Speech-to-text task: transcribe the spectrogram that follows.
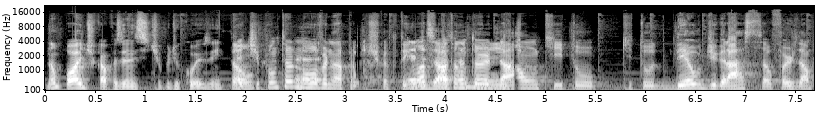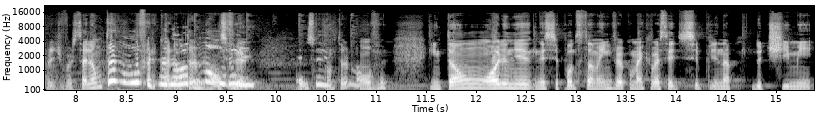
Não pode ficar fazendo esse tipo de coisa. Então, é tipo um turnover é, na prática. Tu tem uma falta no third down que tu, que tu deu de graça o first down para adversário, é um turnover, cara, é um turnover. É isso aí. É um turnover. Então, olha nesse ponto também, ver como é que vai ser a disciplina do time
